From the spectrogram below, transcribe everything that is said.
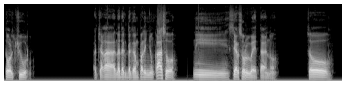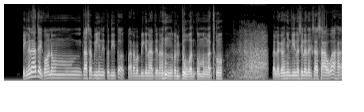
torture. At saka nadagdagan pa rin yung kaso ni Sir Sorweta, no? So, tingnan natin kung anong sasabihin nito dito para mabigyan natin ng rultukan tong mga to. Talagang hindi na sila nagsasawa, ha?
